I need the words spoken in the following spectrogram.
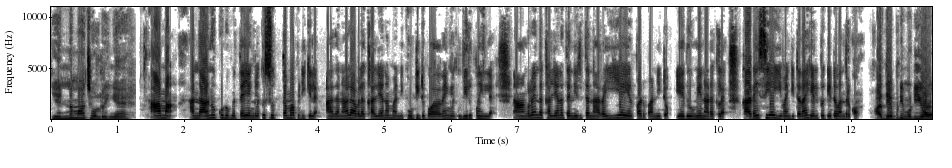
என்னமா சொல்றீங்க? ஆமா அந்த அணு குடும்பத்தை எங்களுக்கு சுத்தமா பிடிக்கல. அதனால அவளை கல்யாணம் பண்ணி கூட்டிட்டு போறதான் எங்களுக்கு விருப்பம் இல்ல. நாங்களும் இந்த கல்யாணத்தை நிறுத்த நிறைய ஏற்பாடு பண்ணிட்டோம். எதுவுமே நடக்கல. கடைசியா இவங்கிட்ட தான் ஹெல்ப் கேட்டு வந்திருக்கோம். அது எப்படி முடியும்?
